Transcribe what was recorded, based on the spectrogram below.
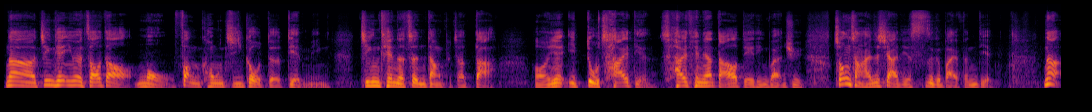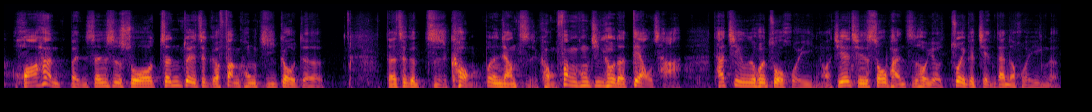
那今天因为遭到某放空机构的点名，今天的震荡比较大哦，因为一度差一点，差一点要打到跌停板去，中场还是下跌四个百分点。那华汉本身是说针对这个放空机构的的这个指控，不能讲指控，放空机构的调查，它近日会做回应哦。今天其实收盘之后有做一个简单的回应了。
